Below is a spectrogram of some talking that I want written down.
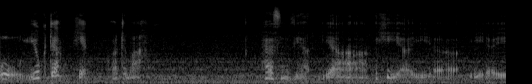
oh, juckt er? Hier, warte mal. Helfen wir. Ja, hier, hier, hier.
